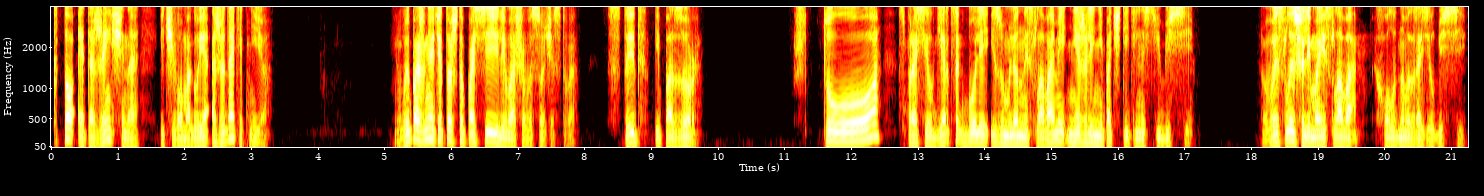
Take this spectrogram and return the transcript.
Кто эта женщина и чего могу я ожидать от нее? Вы пожнете то, что посеяли, ваше высочество. Стыд и позор. Что? спросил герцог, более изумленный словами, нежели непочтительностью Бюсси. Вы слышали мои слова, холодно возразил Бюсси.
